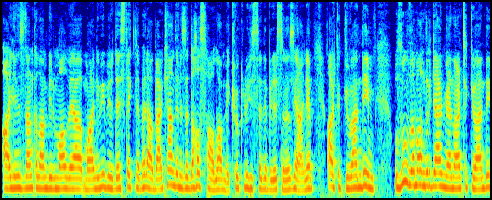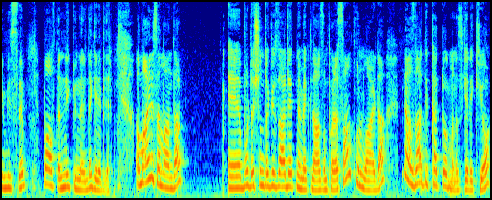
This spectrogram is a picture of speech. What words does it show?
ailenizden kalan bir mal veya manevi bir destekle beraber kendinize daha sağlam ve köklü hissedebilirsiniz. Yani artık güvendeyim, uzun zamandır gelmeyen artık güvendeyim hissi bu haftanın ilk günlerinde gelebilir. Ama aynı zamanda ee, burada şunu da göz ardı etmemek lazım. Parasal konularda biraz daha dikkatli olmanız gerekiyor.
